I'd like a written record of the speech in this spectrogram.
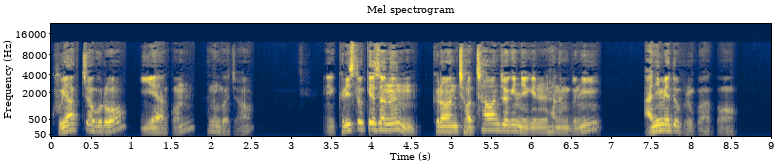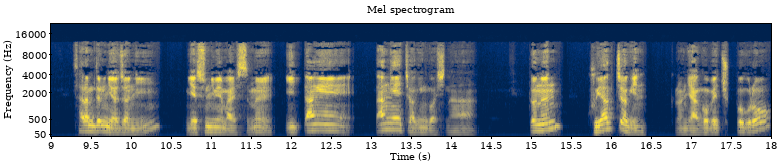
구약적으로 이해하곤 하는 거죠. 예, 그리스도께서는 그런 저차원적인 얘기를 하는 분이 아님에도 불구하고 사람들은 여전히 예수님의 말씀을 이 땅의 땅의 적인 것이나 또는 구약적인 그런 야곱의 축복으로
